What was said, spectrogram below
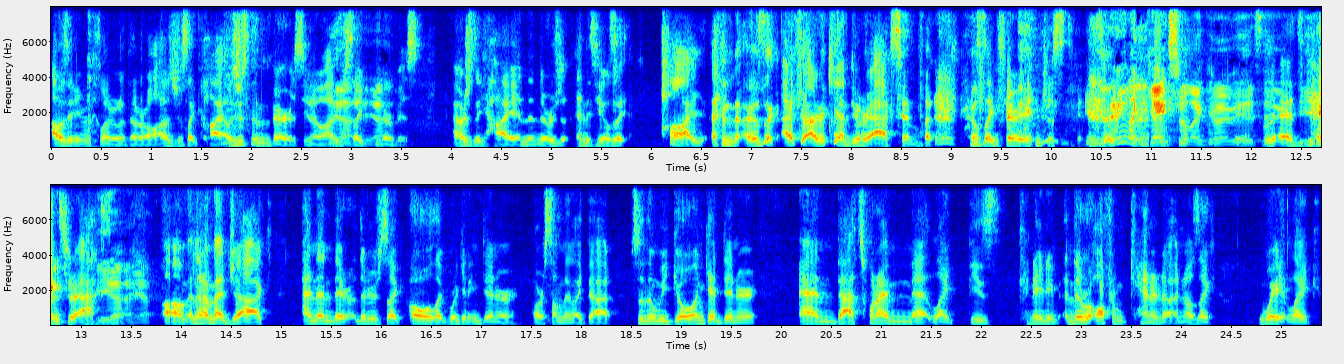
I wasn't even flirting with her at all. I was just like hi. I was just embarrassed, you know. I was just like yeah. nervous. I was just like hi, and then there was and the Tina was like hi, and I was like I can't, I can't do her accent, but it was like very interesting. it's very like gangster, like you know what I mean. It's like, Yeah, it's gangster accent. Yeah. Yeah. Um, and then I met Jack, and then they're they're just like, oh, like we're getting dinner or something like that. So then we go and get dinner, and that's when I met like these Canadian, and they were all from Canada, and I was like, wait, like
